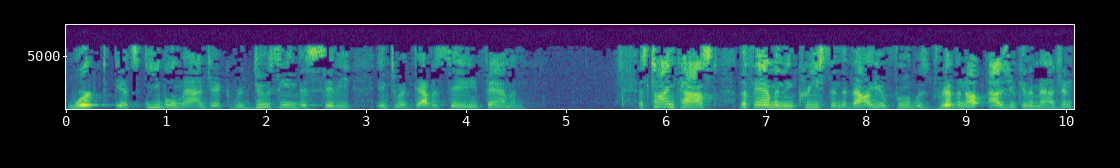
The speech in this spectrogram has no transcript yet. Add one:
worked its evil magic, reducing this city into a devastating famine. As time passed, the famine increased and the value of food was driven up, as you can imagine,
